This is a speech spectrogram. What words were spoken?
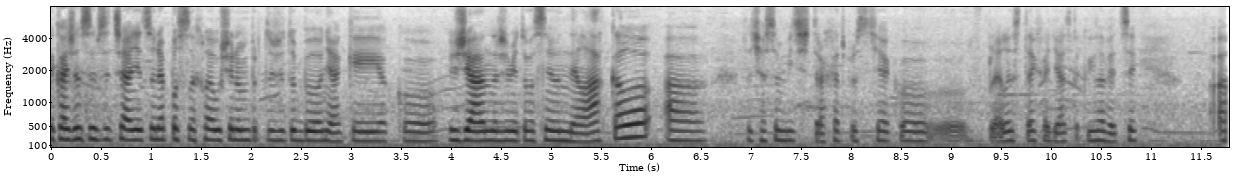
taková, že jsem si třeba něco neposlechla už jenom protože to bylo nějaký jako žánr, že mě to vlastně nelákalo a začala jsem víc štrachat prostě jako v playlistech a dělat takovéhle věci. A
